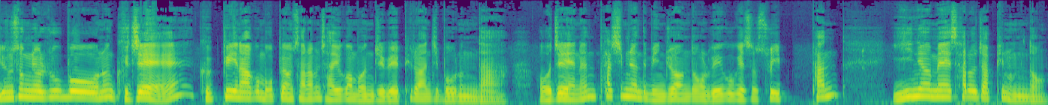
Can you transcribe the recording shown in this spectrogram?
윤석열 후보는 그제 극빈하고 못 배운 사람은 자유가 뭔지 왜 필요한지 모른다. 어제는 80년대 민주화 운동을 외국에서 수입한 이념에 사로잡힌 운동.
